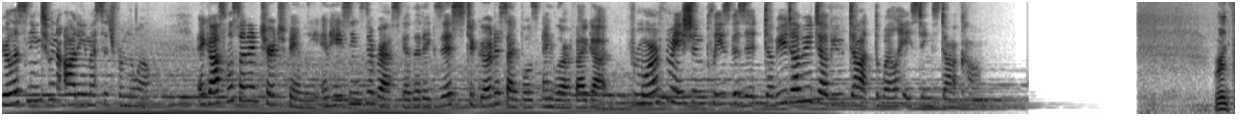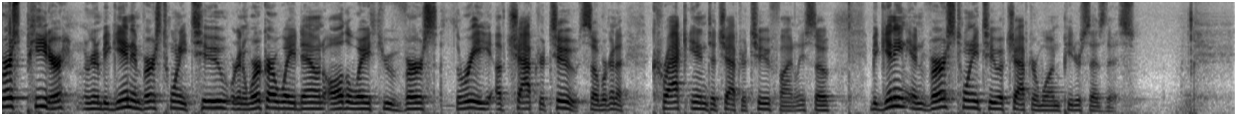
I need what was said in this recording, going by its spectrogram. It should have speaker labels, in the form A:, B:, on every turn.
A: You're listening to an audio message from The Well.
B: a gospel centered church family in Hastings, Nebraska that exists to grow disciples and glorify God.
A: For more information, please visit www.thewellhastings.com.
C: We're in 1 Peter. We're going to begin in verse 22. We're going to work our way down all the way through verse 3 of chapter 2. So we're going to crack into chapter 2 finally. So, beginning in verse 22 of chapter 1, Peter says this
